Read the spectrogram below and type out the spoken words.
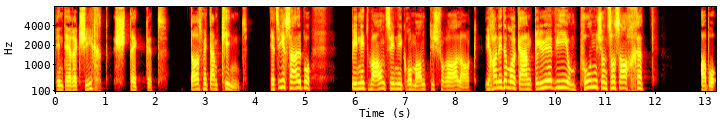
in dieser Geschichte stecken. Das mit dem Kind. Jetzt ich selber bin nicht wahnsinnig romantisch veranlagt. Ich habe nicht einmal gern Glühwein und Punsch und so Sachen. Aber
